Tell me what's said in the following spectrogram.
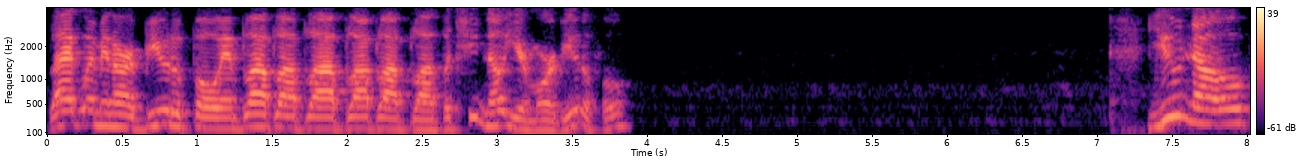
Black women are beautiful and blah blah blah blah blah blah but you know you're more beautiful you know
